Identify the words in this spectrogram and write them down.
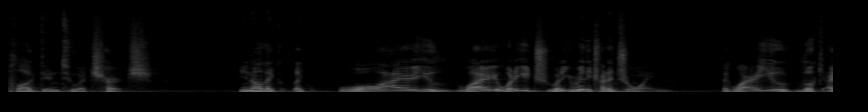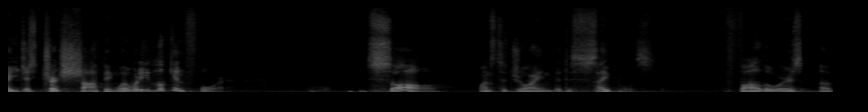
plugged into a church, you know, like, like, why are you, why are you, what are you, what are you really trying to join? Like, why are you look, are you just church shopping? What, what are you looking for? Saul wants to join the disciples, followers of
